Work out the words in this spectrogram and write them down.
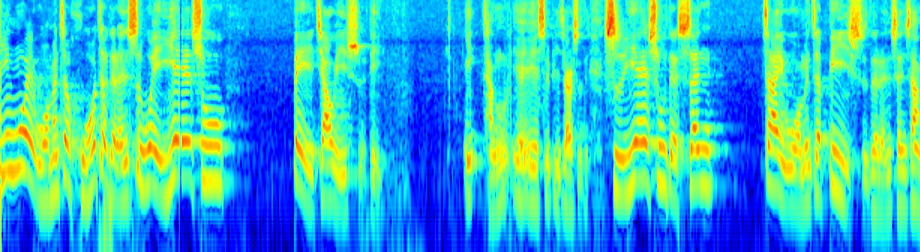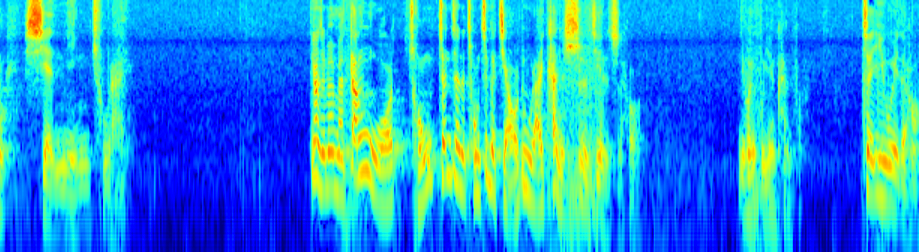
因为我们这活着的人是为耶稣被交于死地，因常耶耶稣被交于死地，使耶稣的身在我们这必死的人身上显明出来。”弟兄姊妹们，当我从真正的从这个角度来看世界的时候，你会有不一样看法。这意味着哈，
